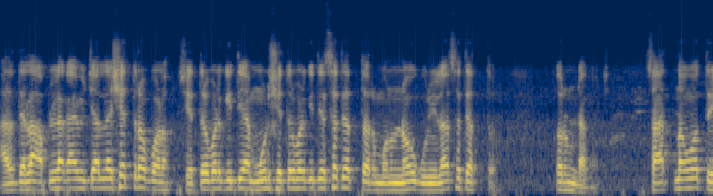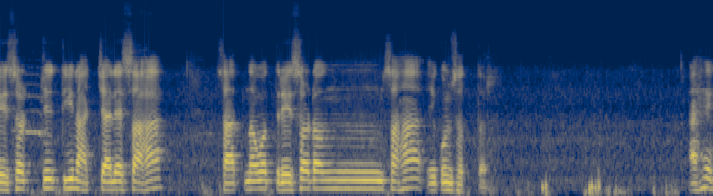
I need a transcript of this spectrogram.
आता त्याला आपल्याला काय विचारलं? क्षेत्रफळ. क्षेत्रफळ किती आहे? मूळ क्षेत्रफळ किती आहे? सत्याहत्तर. म्हणून नऊ गुणिला सत्याहत्तर. करून टाकायचे. सात नव्व त्रेसष्टचे तीन हातच्याले सहा. सात नव्व त्रेसष्ट अन् सहा एकोणसत्तर. आहे?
